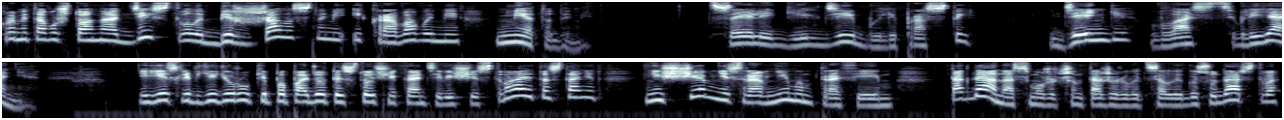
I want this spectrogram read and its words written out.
кроме того, что она действовала безжалостными и кровавыми методами. Цели гильдии были просты — деньги, власть, влияние. И если в ее руки попадет источник антивещества, это станет ни с чем не сравнимым трофеем. Тогда она сможет шантажировать целые государства,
